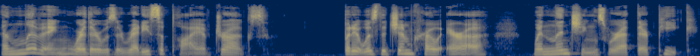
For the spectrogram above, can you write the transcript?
and living where there was a ready supply of drugs. But it was the Jim Crow era when lynchings were at their peak.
